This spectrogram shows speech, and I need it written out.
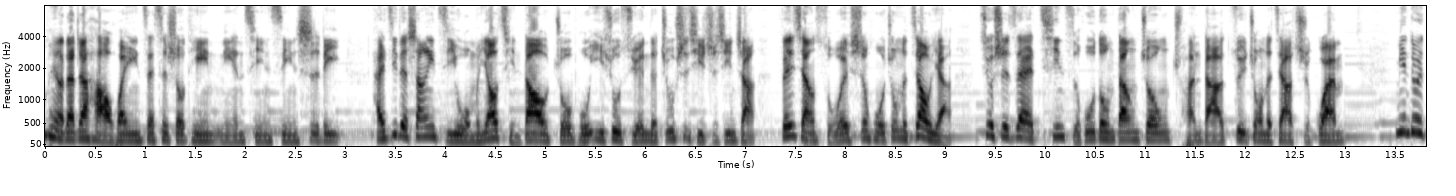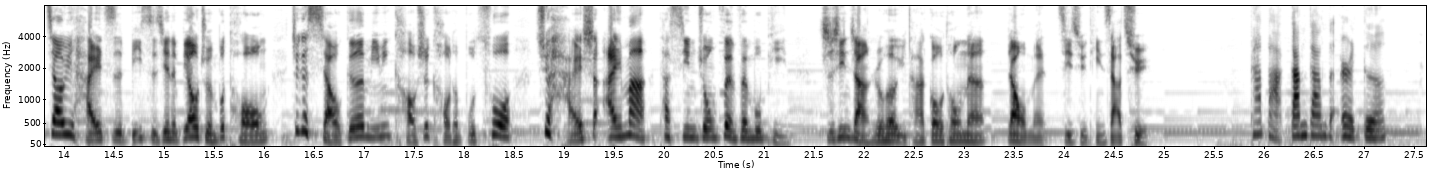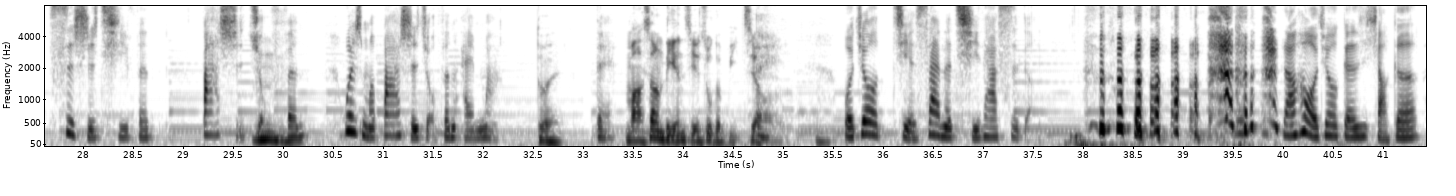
朋友，大家好，欢迎再次收听《年轻新势力》。还记得上一集我们邀请到卓普艺术学院的朱世奇执行长，分享所谓生活中的教养，就是在亲子互动当中传达最终的价值观。面对教育孩子彼此间的标准不同，这个小哥明明考试考得不错，却还是挨骂，他心中愤愤不平。执行长如何与他沟通呢？让我们继续听下去。他把刚刚的二哥四十七分。八十九分，为什么八十九分挨骂？对对，马上连结做个比较。我就解散了其他四个，然后我就跟小哥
